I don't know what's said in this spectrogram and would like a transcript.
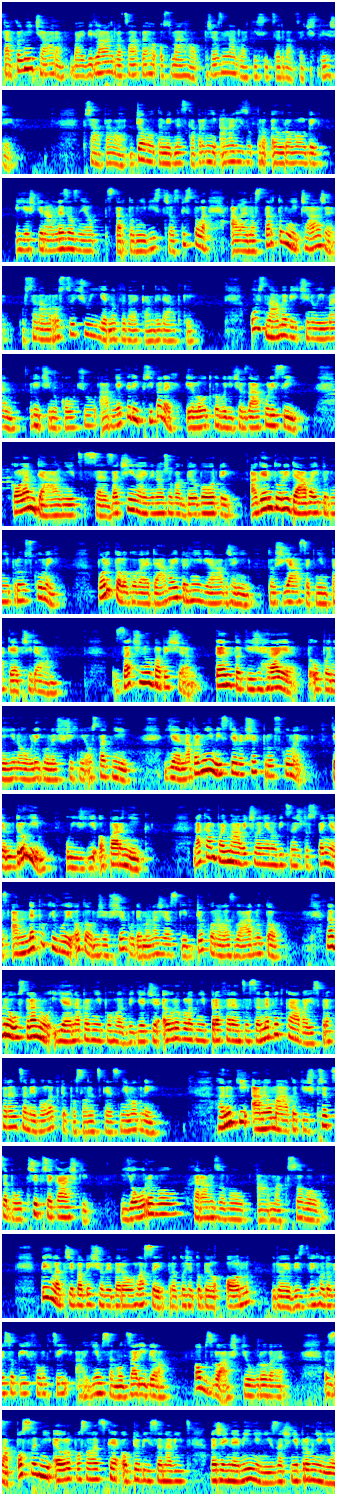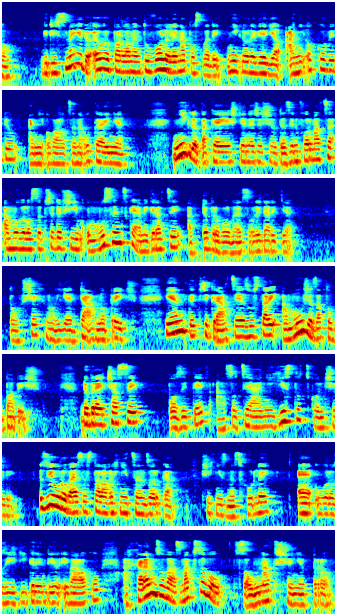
Startovní čára by Vidlák 28. března 2024. Přátelé, dovolte mi dneska první analýzu pro eurovolby. Ještě nám nezazněl startovní výstřel z pistole, ale na startovní čáře už se nám rozcvičují jednotlivé kandidátky. Už známe většinu jmen, většinu koučů a v některých případech i loutko vodiče v zákulisí. Kolem dálnic se začínají vynořovat billboardy, Agentury dávají první průzkumy. Politologové dávají první vyjádření, tož já se k ním také přidám. Začnu Babišem. Ten totiž hraje úplně jinou ligu než všichni ostatní. Je na prvním místě ve všech průzkumech. Těm druhým ujíždí oparník. Na kampaň má vyčleněno víc než dost peněz a nepochybuji o tom, že vše bude manažersky dokonale zvládnuto. Na druhou stranu je na první pohled vidět, že eurovolební preference se nepotkávají s preferencemi voleb do poslanecké sněmovny. Hnutí ANO má totiž před sebou tři překážky. Jourovou, Charanzovou a Maxovou. Tyhle tři Babišovi berou hlasy, protože to byl on, kdo je vyzdvihl do vysokých funkcí a jim se moc zalíbila. Obzvlášť Jourové. Za poslední europoslanecké období se navíc veřejné mínění značně proměnilo. Když jsme je do Europarlamentu volili naposledy, nikdo nevěděl ani o covidu, ani o válce na Ukrajině. Nikdo také ještě neřešil dezinformace a mluvilo se především o muslimské migraci a dobrovolné solidaritě. To všechno je dávno pryč. Jen ty tři grácie zůstaly a může za to Babiš. Dobré časy pozitiv a sociálních jistot skončily. Z Jourové se stala vrchní cenzorka. Všichni jsme schudli, EU rozjíždí Green Deal i válku a Charanzová s Maxovou jsou nadšeně pro.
